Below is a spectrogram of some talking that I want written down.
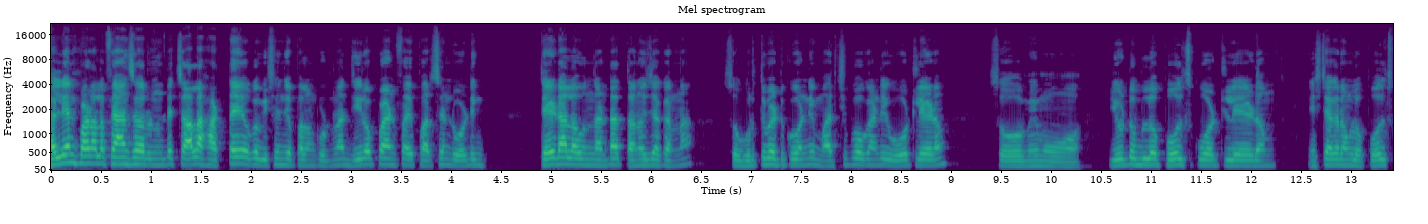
కళ్యాణ్ పడాల ఫ్యాన్స్ ఎవరు ఉంటే చాలా హట్ అయ్యే ఒక విషయం చెప్పాలనుకుంటున్నా. Zero point five percent voting తేడాలో ఉందంట తనుజ కన్నా. సో గుర్తుపెట్టుకోండి మర్చిపోకండి ఓట్లు వేయడం. సో మేము యూట్యూబ్లో పోల్స్ ఓట్లు వేయడం ఇన్స్టాగ్రామ్లో పోల్స్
